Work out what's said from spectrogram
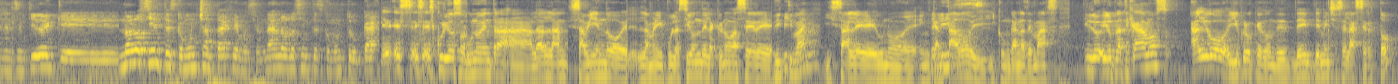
en el sentido en que no lo sientes como un chantaje emocional no lo sientes como un trucaje Es, es- es curioso, uno entra a La La Land sabiendo eh, la manipulación de la que uno va a ser eh, víctima, Víctima. y sale uno eh, encantado y, con ganas de más. Y lo, y lo platicábamos, algo yo creo que donde Damien Chazelle acertó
